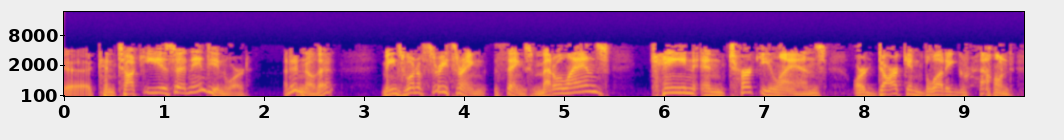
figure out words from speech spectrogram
uh, Kentucky is an Indian word. I didn't know that. Means one of three thing, things: meadowlands, cane and turkey lands, or dark and bloody ground.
